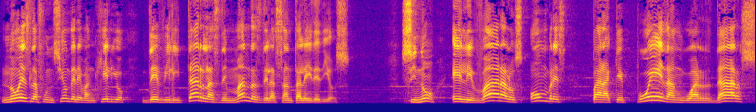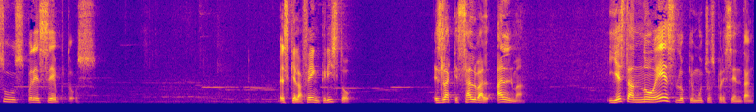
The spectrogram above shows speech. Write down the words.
No es la función del Evangelio debilitar las demandas de la santa ley de Dios, sino elevar a los hombres para que puedan guardar sus preceptos. Es que la fe en Cristo es la que salva al alma. Y esta no es lo que muchos presentan.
